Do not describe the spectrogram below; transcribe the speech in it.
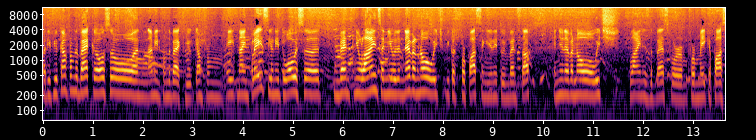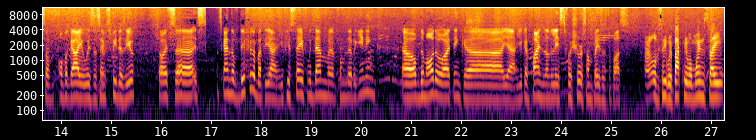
But if you come from the back, also, and I mean from the back, you come from eight, nine place. You need to always uh, invent new lines, and you never know which because for passing you need to invent stuff, and you never know which line is the best for for make a pass of, of a guy who is the same speed as you. So it's uh, it's it's kind of difficult, but yeah, if you stay with them uh, from the beginning, uh, of the moto, I think uh, yeah, you can find at least for sure some places to pass. Uh, obviously, we're back here on Wednesday.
